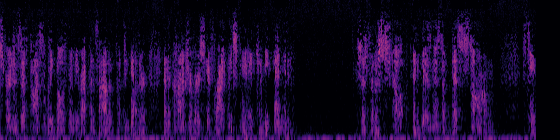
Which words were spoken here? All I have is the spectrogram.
Spurgeon says possibly both may be reconciled and put together, and the controversy, if rightly stated, can be ended. He says, For the scope and business of this psalm seems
